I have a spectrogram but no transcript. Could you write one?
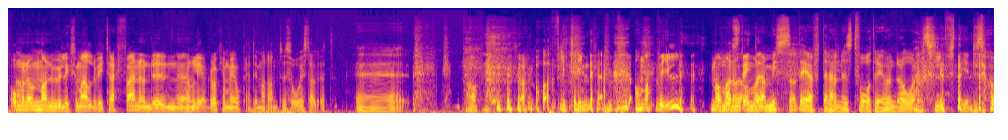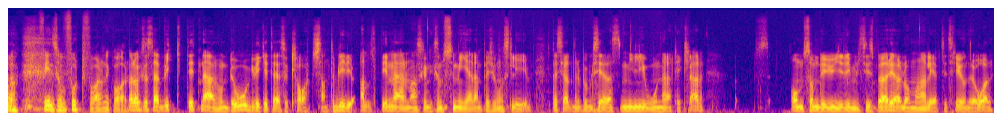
Om Ja. man- nu liksom aldrig fick träffa henne under när hon levde, då kan man ju åka till Madame Tussauds istället. Eh, ja, bara flika in det här. Om man vill. Man om, man, måste om inte. man har missat det efter hennes 200-300 års livstid så finns hon fortfarande kvar. Men det är också så här viktigt när hon dog, vilket är såklart sant. Det blir det ju alltid med när man ska liksom summera en persons liv. Speciellt när det publiceras miljoner artiklar. Om som det ju rimligtvis bör göra då om man har levt i 300 år.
